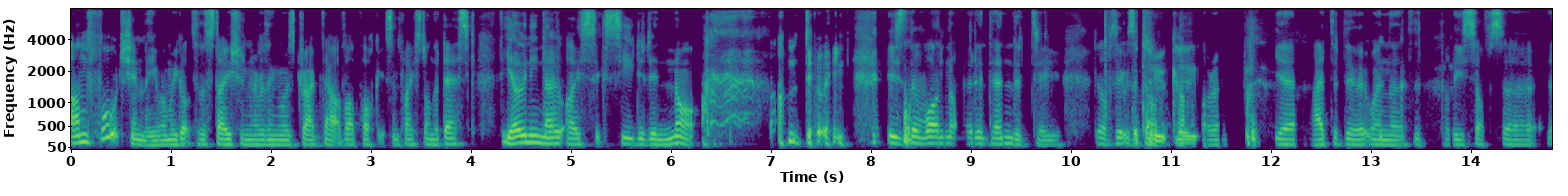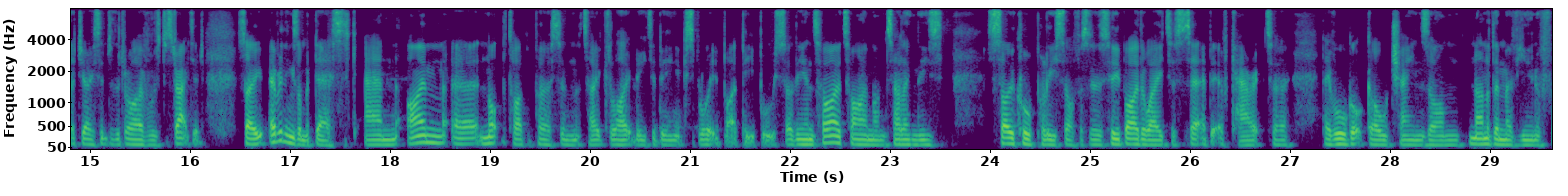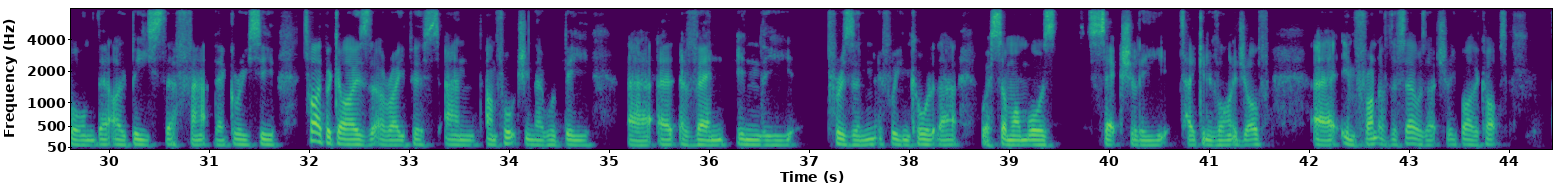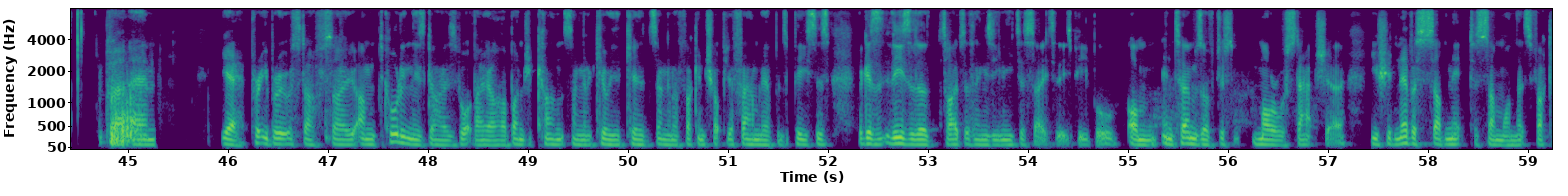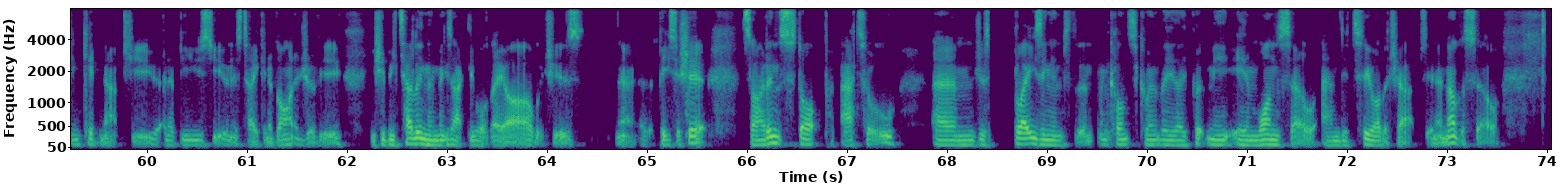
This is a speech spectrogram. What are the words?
Unfortunately, when we got to the station, everything was dragged out of our pockets and placed on the desk. The only note I succeeded in not undoing is the one that I'd intended to. Obviously, it was a dark car, and yeah, I had to do it when the, the, police officer adjacent to the driver was distracted. So everything's on my desk, and I'm uh, not the type of person that takes lightly to being exploited by people. So the entire time, I'm telling these so-called police officers who by the way to set a bit of character they've all got gold chains on. None of them have uniform. They're obese they're fat they're greasy. Type of guys that are rapists and unfortunately there would be uh, an event in the prison if we can call it that where someone was sexually taken advantage of uh, in front of the cells actually by the cops. But um, yeah, pretty brutal stuff. So I'm calling these guys what they are a bunch of cunts. I'm going to kill your kids. I'm going to fucking chop your family up into pieces because these are the types of things you need to say to these people. On in terms of just moral stature, you should never submit to someone that's fucking kidnapped you and abused you and has taken advantage of you. You should be telling them exactly what they are, which is you know, a piece of shit. So I didn't stop at all. Um, just blazing into them, and consequently, they put me in one cell and the two other chaps in another cell.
